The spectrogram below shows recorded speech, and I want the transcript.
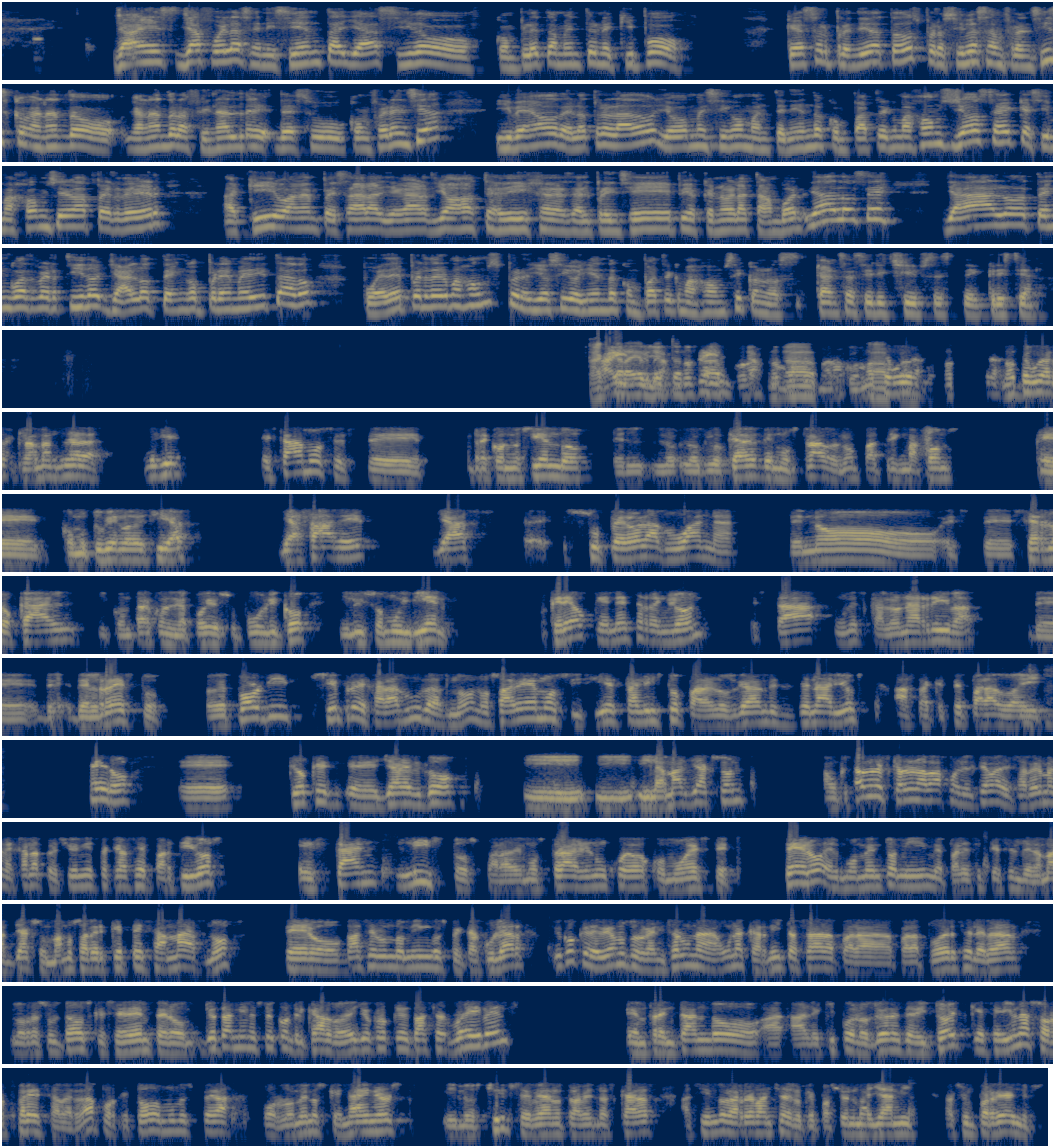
ya es, ya fue la Cenicienta, ya ha sido completamente un equipo que ha sorprendido a todos, pero sí ve a San Francisco ganando, ganando la final de, de su conferencia. Y veo del otro lado, yo me sigo manteniendo con Patrick Mahomes. Yo sé que si Mahomes llega a perder, aquí van a empezar a llegar. Yo te dije desde el principio que no era tan bueno. Ya lo sé, ya lo tengo advertido, ya lo tengo premeditado. Puede perder Mahomes, pero yo sigo yendo con Patrick Mahomes y con los Kansas City Chiefs, este Cristian. no, te voy a, reclamar nada. Oye, estábamos este, reconociendo lo, que ha demostrado, ¿no? Patrick Mahomes, como tú bien lo decías, ya sabe, ya eh, superó la aduana de no este, ser local y contar con el apoyo de su público y lo hizo muy bien. Creo que en ese renglón está un escalón arriba de, del resto. Lo de Porby siempre dejará dudas, ¿no? No sabemos si, si está listo para los grandes escenarios hasta que esté parado ahí. Pero eh, creo que eh, Jared Goff y, y Lamar Jackson, aunque están un escalón abajo en el tema de saber manejar la presión y esta clase de partidos, están listos para demostrar en un juego como este. Pero el momento a mí me parece que es el de Lamar Jackson. Vamos a ver qué pesa más, ¿no? Pero va a ser un domingo espectacular. Yo creo que deberíamos organizar una, una carnita asada para, para poder celebrar los resultados que se den, pero yo también estoy con Ricardo, ¿eh? yo creo que va a ser Ravens enfrentando al equipo de los Leones de Detroit, que sería una sorpresa, ¿verdad? Porque todo el mundo espera por lo menos que Niners y los Chiefs se vean otra vez las caras haciendo la revancha de lo que pasó en Miami hace un par de años.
